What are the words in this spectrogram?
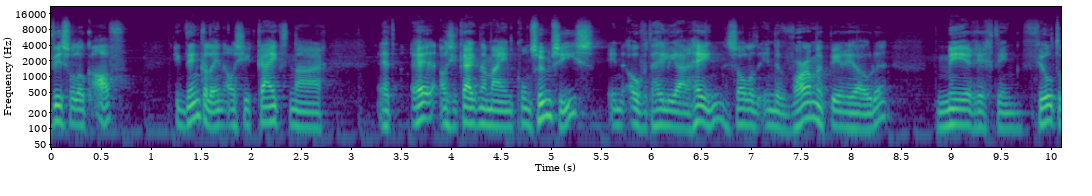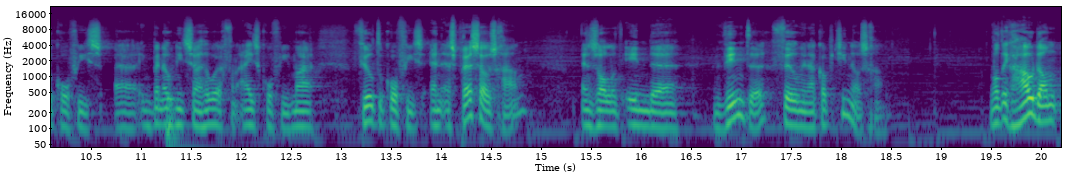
wissel ook af. Ik denk alleen als je kijkt naar, het, hè, als je kijkt naar mijn consumpties in, over het hele jaar heen, zal het in de warme periode meer richting filterkoffies. eh, ik ben ook niet zo heel erg van ijskoffie, maar filterkoffies en espresso's gaan. En zal het in de winter veel meer naar cappuccino's gaan. Want ik hou dan,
